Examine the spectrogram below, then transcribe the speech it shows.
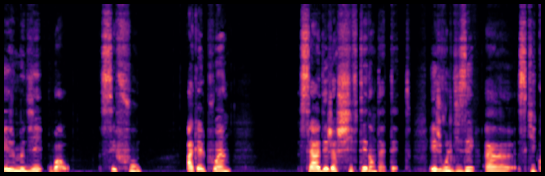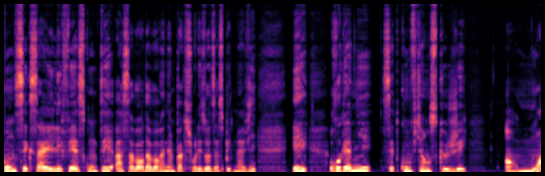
Et je me dis waouh, c'est fou à quel point ça a déjà shifté dans ta tête. Et je vous le disais, euh, ce qui compte, c'est que ça ait l'effet escompté, à savoir d'avoir un impact sur les autres aspects de ma vie, et regagner cette confiance que j'ai en moi,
